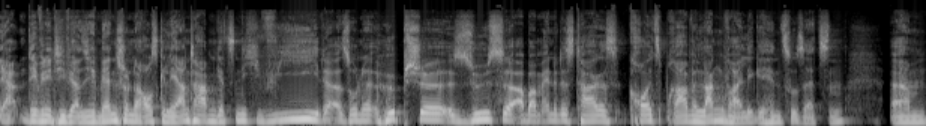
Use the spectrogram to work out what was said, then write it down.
Ja, definitiv. Also, wir werden schon daraus gelernt haben, jetzt nicht wieder so eine hübsche, süße, aber am Ende des Tages kreuzbrave, langweilige hinzusetzen. Ähm,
